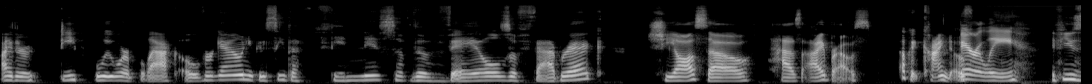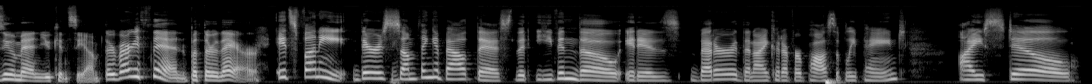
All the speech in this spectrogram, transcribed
either deep blue or black overgown. You can see the thinness of the veils of fabric. She also has eyebrows. Okay, kind of. Barely. If you zoom in, you can see them. They're very thin, but they're there. It's funny. There is something about this that even though it is better than I could ever possibly paint, I still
